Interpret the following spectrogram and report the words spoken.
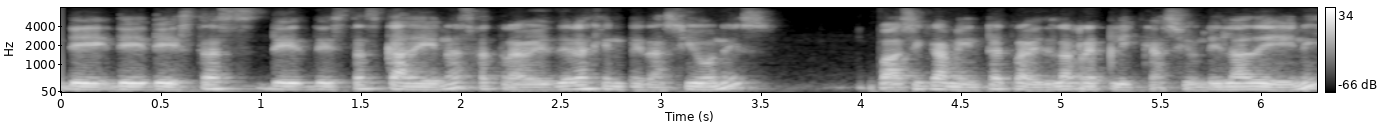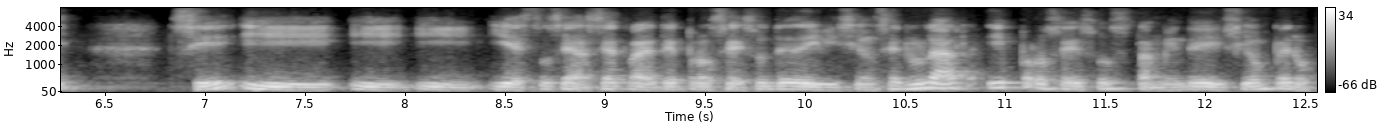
de, estas, de, estas cadenas a través de las generaciones, básicamente a través de la replicación del ADN, ¿sí? Y, y, esto se hace a través de procesos de división celular y procesos también de división, pero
